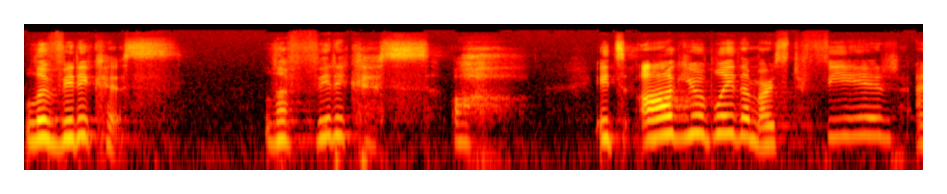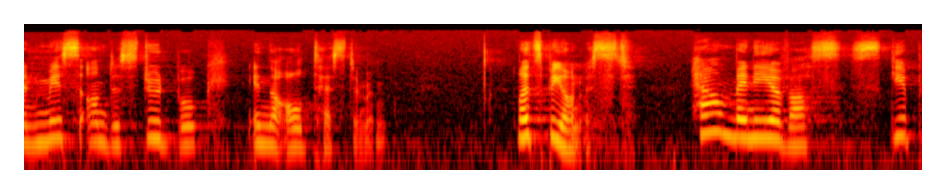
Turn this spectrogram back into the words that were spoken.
Leviticus. Leviticus. Oh, it's arguably the most feared and misunderstood book in the Old Testament. Let's be honest. How many of us skip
